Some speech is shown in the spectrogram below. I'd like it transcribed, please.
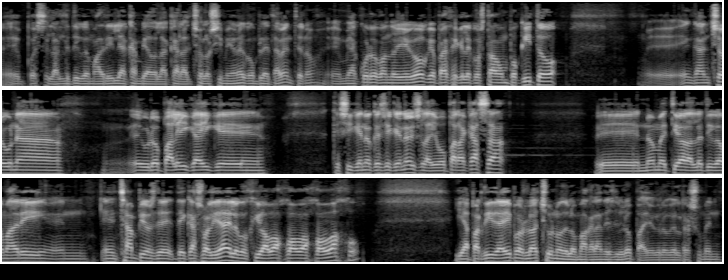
Eh, pues el Atlético de Madrid le ha cambiado la cara al Cholo Simeone completamente, ¿no? Eh, me acuerdo cuando llegó que parece que le costaba un poquito. Eh, enganchó una Europa League ahí que, que sí que no, que sí que no, y se la llevó para casa. Eh, no metió al Atlético de Madrid en, en Champions de, de casualidad y lo cogió abajo, abajo, abajo. Y a partir de ahí, pues lo ha hecho uno de los más grandes de Europa. Yo creo que el resumen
